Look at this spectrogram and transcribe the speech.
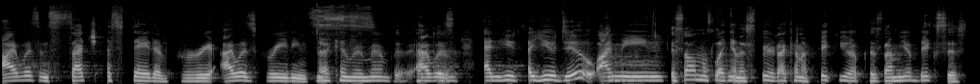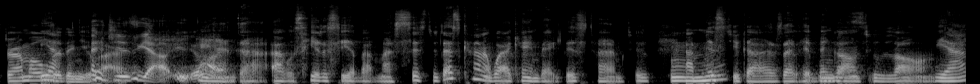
I was in such a state of grief. I was grieving. I can remember. I, I was, and you you do. I mean, It's almost like in a spirit. I kind of pick you up because I'm your big sister. I'm older yeah, than you are. is, yeah, you are. And uh, I was here to see about my sister. That's kind of why I came back this time too. I Mhm. missed you guys. I had been gone too long, Yeah.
